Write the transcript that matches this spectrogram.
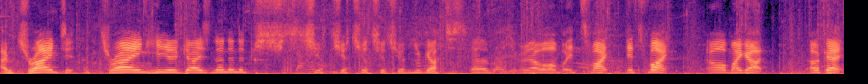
I'm trying to, I'm trying here, guys. No, no, no. Chill, chill, chill, chill, chill. You got this. Uh, oh, it's fine. It's fine. Oh my god. Okay.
